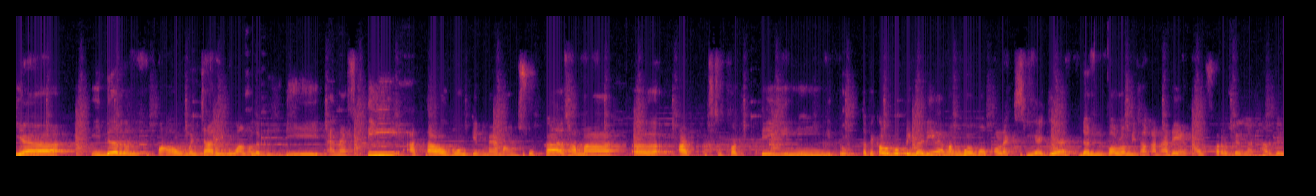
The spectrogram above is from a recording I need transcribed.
ya either mau mencari uang lebih di NFT atau mungkin memang suka sama uh, art seperti ini gitu. Tapi kalau gue pribadi emang gue mau koleksi aja dan kalau misalkan ada yang offer dengan harga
